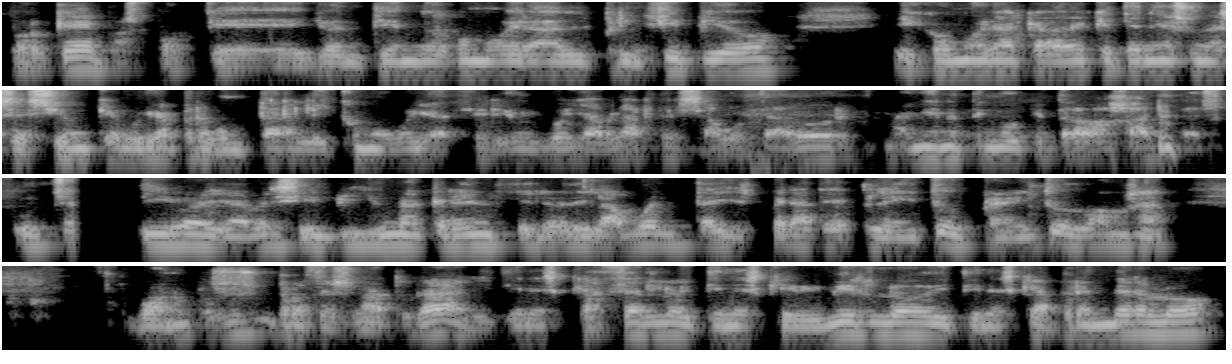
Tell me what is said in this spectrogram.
¿Por qué? Pues porque yo entiendo cómo era el principio y cómo era cada vez que tenías una sesión que voy a preguntarle cómo voy a hacer. Yo voy a hablar del sabotador, mañana tengo que trabajar la escucha activa y a ver si pillo una creencia y le doy la vuelta y espérate, plenitud, plenitud, vamos a... Bueno, pues es un proceso natural y tienes que hacerlo y tienes que vivirlo y tienes que aprenderlo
